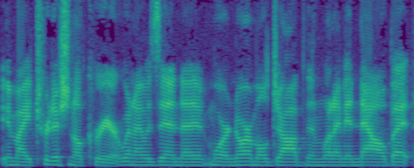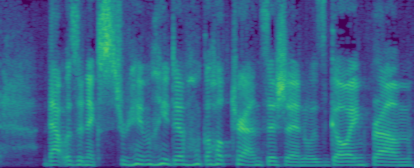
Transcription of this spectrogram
in my traditional career when I was in a more normal job than what I'm in now. But that was an extremely difficult transition. Was going from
